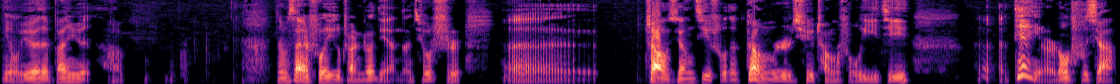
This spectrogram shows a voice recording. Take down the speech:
纽约的搬运啊。那么，再说一个转折点呢，就是呃，照相技术的更日趋成熟以及。呃，电影都出现了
